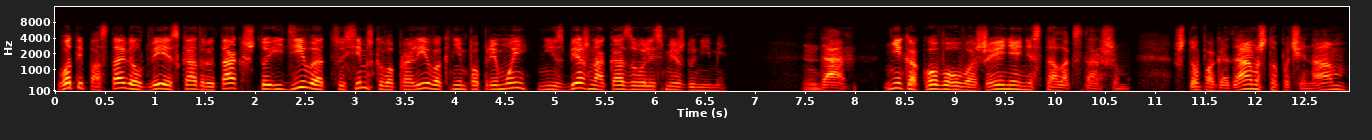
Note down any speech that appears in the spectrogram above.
Вот и поставил две эскадры так, что и дивы от Цусимского пролива к ним по прямой неизбежно оказывались между ними. Да, Никакого уважения не стало к старшим. Что по годам, что по чинам.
